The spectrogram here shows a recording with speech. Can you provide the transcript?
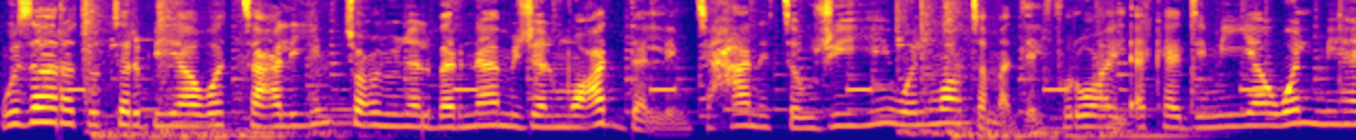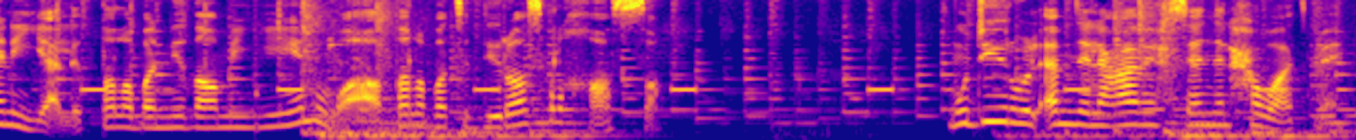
وزارة التربية والتعليم تعلن البرنامج المعدل لامتحان التوجيهي والمعتمد للفروع الأكاديمية والمهنية للطلبة النظاميين وطلبة الدراسة الخاصة. مدير الأمن العام حسين الحواتمة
